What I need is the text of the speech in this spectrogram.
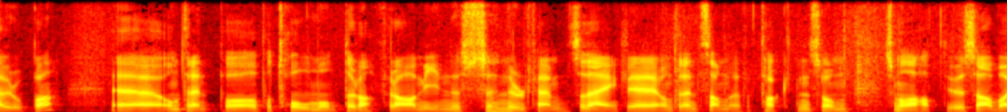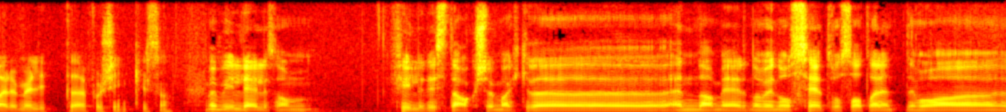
Europa. Eh, omtrent på tolv måneder, da, fra minus 0,5. Så det er egentlig omtrent samme takten som, som, man har hatt i USA, bare med litt eh, forsinkelse. Men vil det liksom filleriste aksjemarkedet enda mer, når vi nå ser tross alt at rentenivået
